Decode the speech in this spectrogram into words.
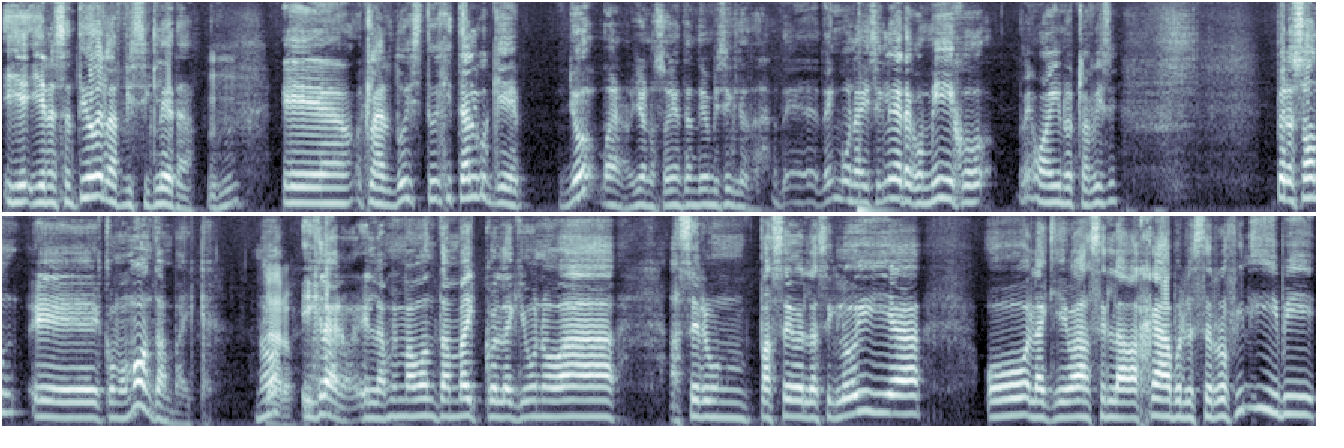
Y, y en el sentido de las bicicletas. Eh, claro, tú, tú dijiste algo que yo, bueno, yo no soy entendido en bicicleta. Tengo una bicicleta con mi hijo, tenemos ahí nuestras bicis, pero son eh, como mountain bike, ¿no? Claro. Y claro, es la misma mountain bike con la que uno va a hacer un paseo en la ciclovía o la que va a hacer la bajada por el Cerro Filippi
